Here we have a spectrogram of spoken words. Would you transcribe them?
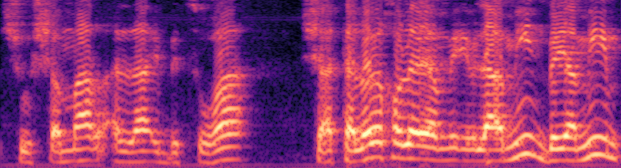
שהוא שמר עליי בצורה שאתה לא יכול להאמין- בימים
